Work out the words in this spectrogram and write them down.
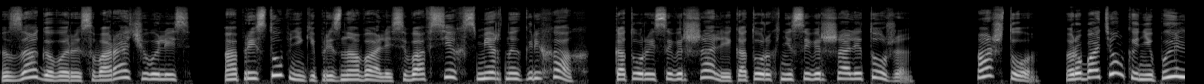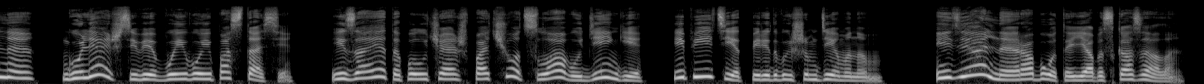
Заговоры сворачивались, а преступники признавались во всех смертных грехах, которые совершали и которых не совершали тоже. А что, Работенка не пыльная, гуляешь себе в боевой ипостаси, и за это получаешь почет, славу, деньги и пиетет перед высшим демоном. Идеальная работа, я бы сказала.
